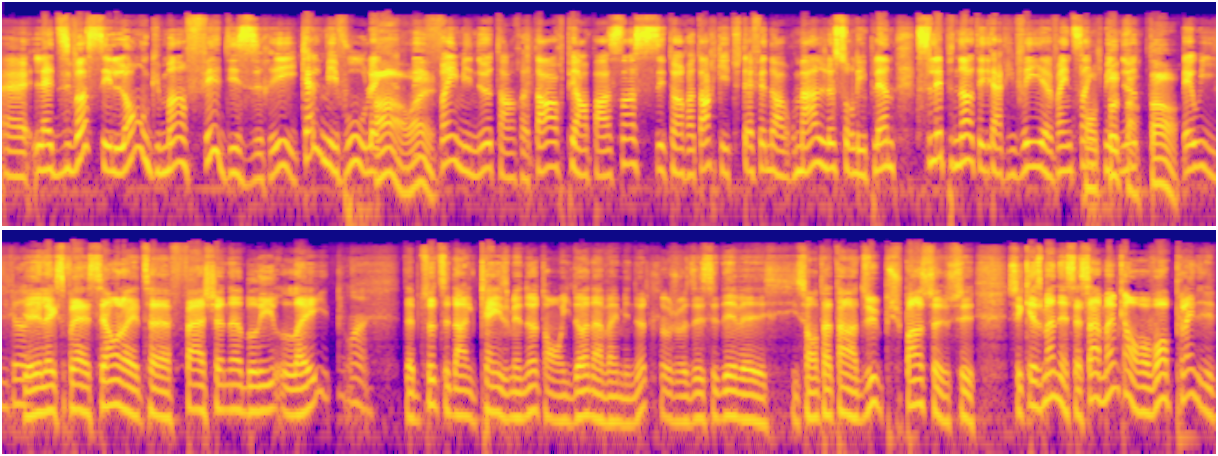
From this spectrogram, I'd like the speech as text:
euh, la diva s'est longuement fait désirer. Calmez-vous. Là, Ah, il y a ouais. 20 minutes en retard. Puis en passant, c'est un retard qui est tout à fait normal là, sur les plaines. Slipknot est arrivé euh, 25 sont tous en minutes. retard. Ben oui. Là. Il y a l'expression, uh, fashionably late. Ouais. D'habitude, c'est dans le 15 minutes, on y donne à 20 minutes. Là. Je veux dire, c'est des, ils sont attendus. Puis je pense que c'est, c'est quasiment nécessaire. Même quand on va voir plein de,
